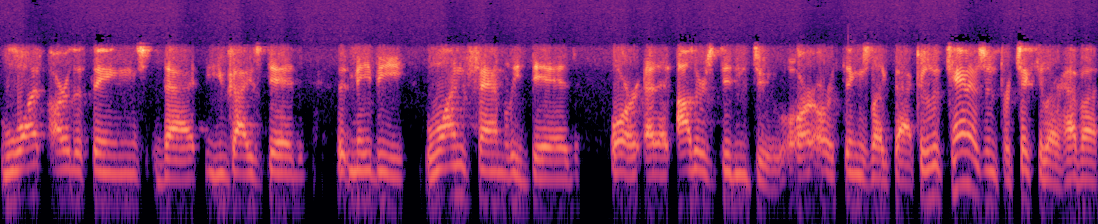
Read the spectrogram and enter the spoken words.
what are the things that you guys did that maybe one family did or uh, that others didn't do, or, or things like that. Because the Tanevs in particular have a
